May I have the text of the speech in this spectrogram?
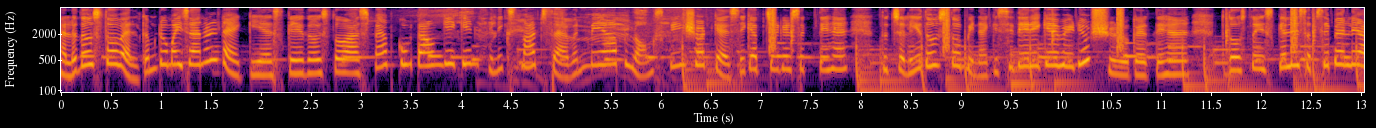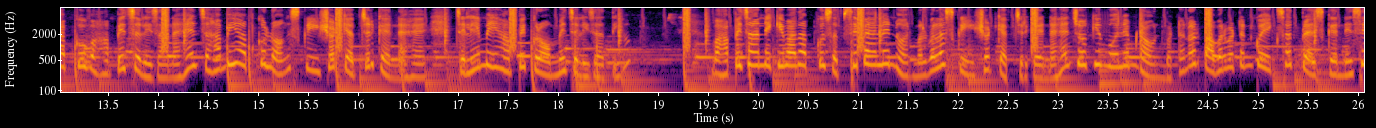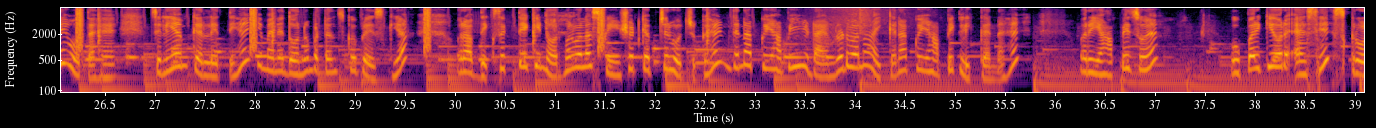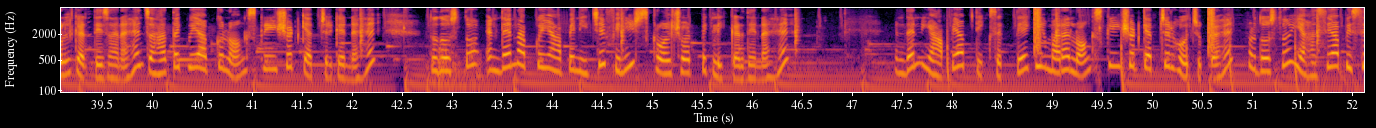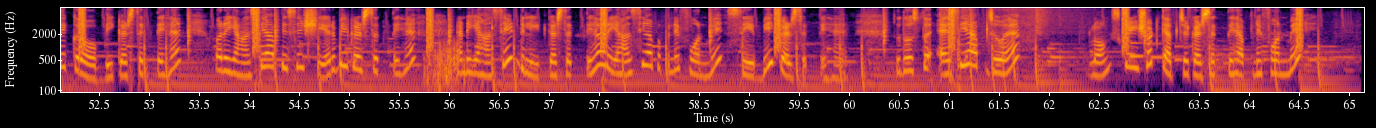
Hello दोस्तों, welcome to my channel tag की S K. दोस्तों, आज मैं आपको बताऊँगी कि इनफिनिक्स स्मार्ट सेवन में आप लॉन्ग स्क्रीनशॉट कैसे कैप्चर कर सकते हैं। तो चलिए दोस्तों, बिना किसी देरी के वीडियो शुरू करते हैं। तो दोस्तों, इसके लिए सबसे पहले आपको वहाँ पे चले जाना है, जहाँ भी आपको लॉन्ग स्क्रीनशॉट कैप्चर करना है। चलिए मैं यहाँ पर क्रॉम में चली जाती हूँ। वहाँ पे जाने के बाद आपको सबसे पहले नॉर्मल वाला स्क्रीनशॉट कैप्चर करना है, जो कि वॉल्यूम डाउन बटन और पावर बटन को एक साथ प्रेस करने से होता है। चलिए हम कर लेते हैं कि मैंने दोनों बटन्स को प्रेस किया और आप देख सकते हैं कि नॉर्मल वाला स्क्रीनशॉट कैप्चर हो चुका है। देन आपको यहाँ पे डाउनलोड वाला आइकन आपको यहाँ पे क्लिक करना है और यहाँ पे जो है, ऊपर की ओर ऐसे स्क्रॉल करते जाना है, जहाँ तक भी आपको लॉन्ग स्क्रीनशॉट कैप्चर करना है। तो दोस्तों एंड देन आपको यहाँ पे नीचे फिनिश स्क्रॉल शॉट पे क्लिक कर देना है। एंड देन यहाँ पे आप देख सकते हैं कि हमारा लॉन्ग स्क्रीनशॉट कैप्चर हो चुका है। और दोस्तों, यहाँ से आप इसे क्रॉप भी कर सकते हैं और यहाँ से आप इसे शेयर भी कर सकते हैं एंड यहाँ से डिलीट कर सकते हैं और यहाँ से आप अपने फ़ोन में सेव भी कर सकते हैं। तो दोस्तों, ऐसे आप जो है लॉन्ग स्क्रीनशॉट कैप्चर कर सकते हैं अपने फ़ोन में।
